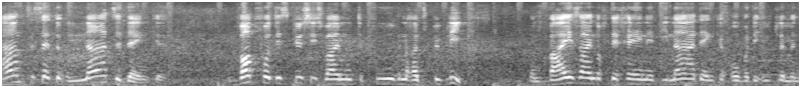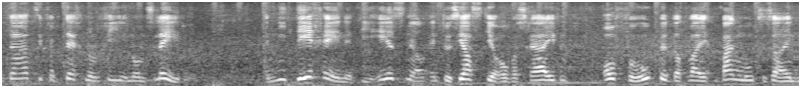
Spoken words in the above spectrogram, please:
aan te zetten om na te denken. Wat voor discussies wij moeten voeren als publiek. Want wij zijn toch degene die nadenken over de implementatie van technologie in ons leven. En niet degene die heel snel enthousiast hierover schrijven of verroepen dat wij bang moeten zijn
